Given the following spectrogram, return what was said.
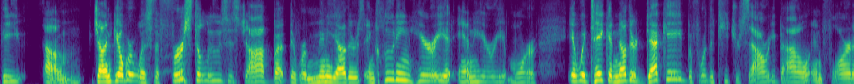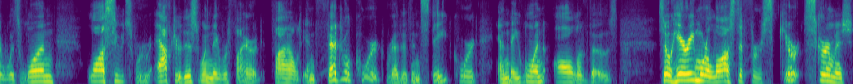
the um, John Gilbert was the first to lose his job, but there were many others, including Harriet and Harriet Moore. It would take another decade before the teacher salary battle in Florida was won. Lawsuits were, after this one, they were fired, filed in federal court rather than state court, and they won all of those. So Harry Moore lost the first skirmish,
